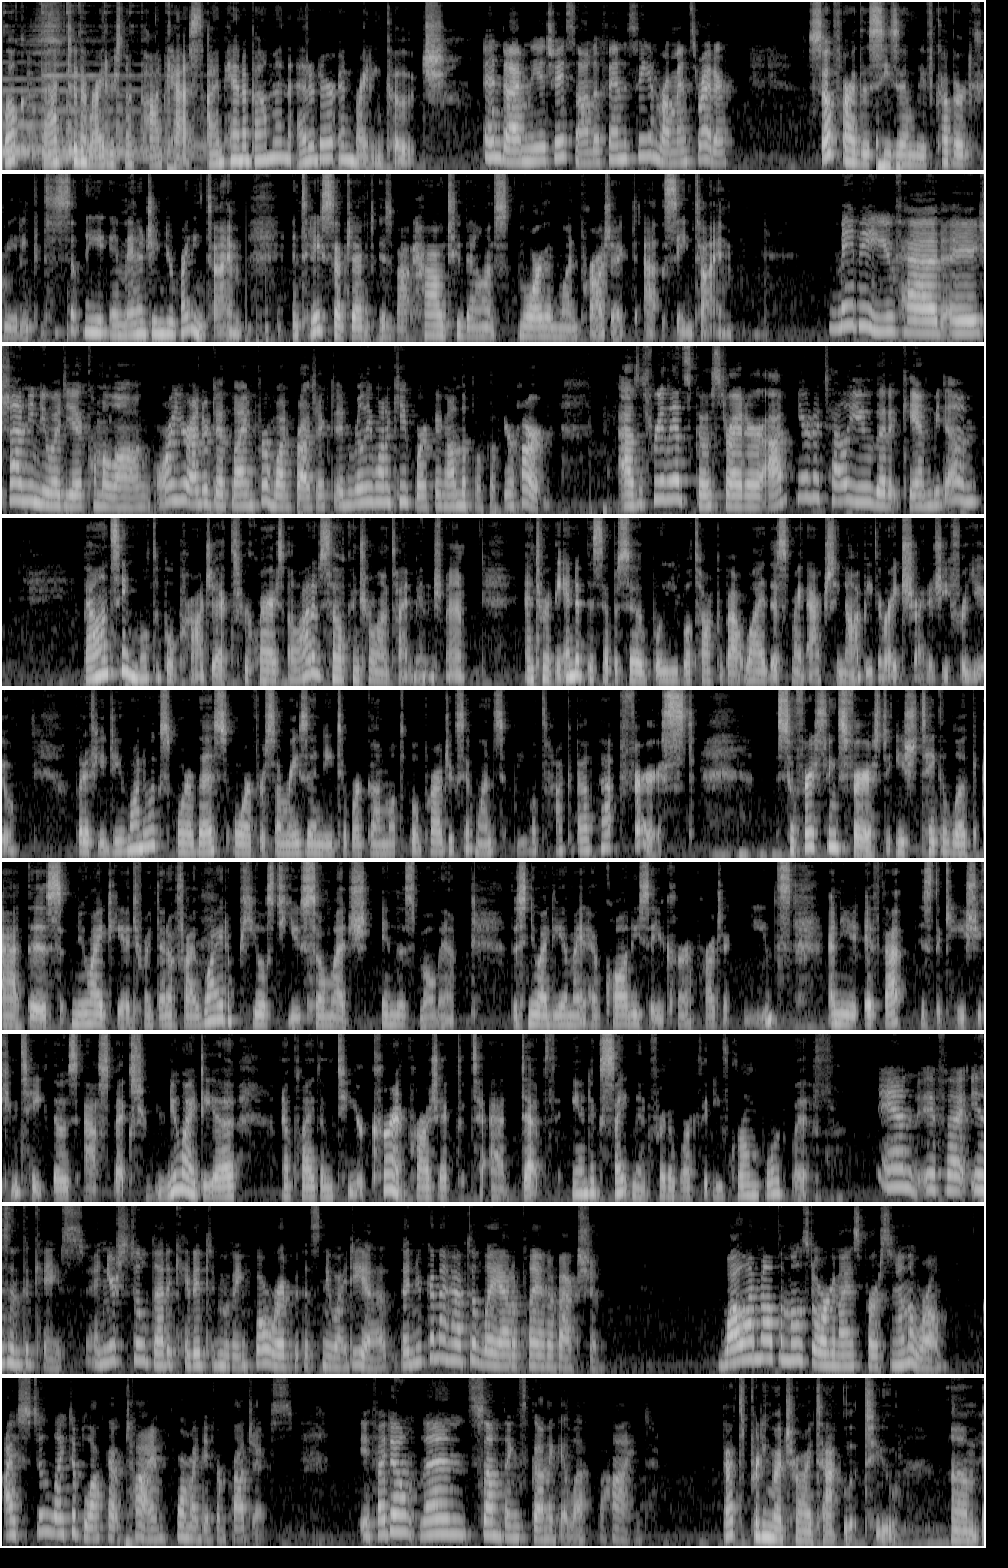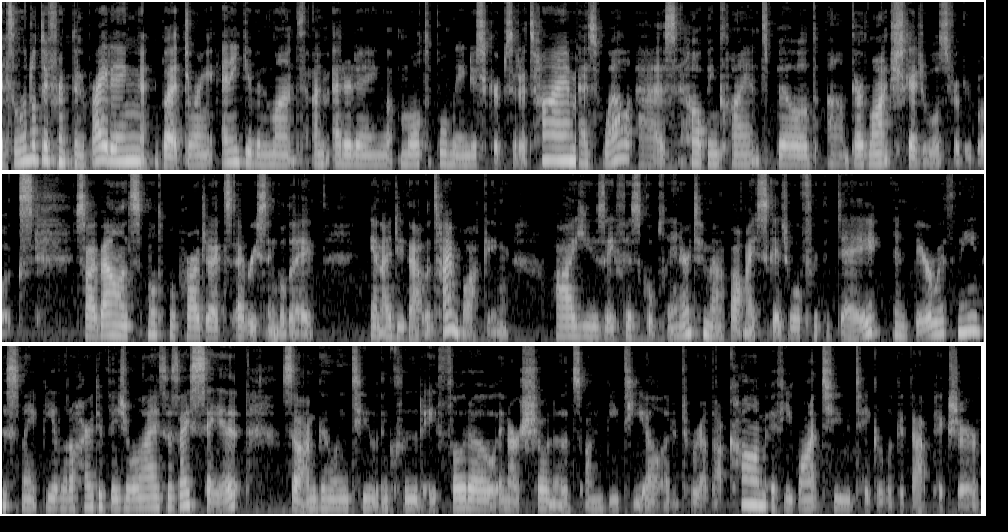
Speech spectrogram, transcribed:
Welcome back to the Writer's Nook podcast. I'm Hannah Bauman, editor and writing coach. And I'm Leah Chiasson, a fantasy and romance writer. So far this season, we've covered creating consistently and managing your writing time. And today's subject is about how to balance more than one project at the same time. Maybe you've had a shiny new idea come along, or you're under deadline for one project and really want to keep working on the book of your heart. As a freelance ghostwriter, I'm here to tell you that it can be done. Balancing multiple projects requires a lot of self control and time management. And toward the end of this episode, we will talk about why this might actually not be the right strategy for you. But if you do want to explore this, or for some reason need to work on multiple projects at once, we will talk about that first. So, first things first, you should take a look at this new idea to identify why it appeals to you so much in this moment this new idea might have qualities that your current project needs. And you, if that is the case, you can take those aspects from your new idea and apply them to your current project to add depth and excitement for the work that you've grown bored with. And if that isn't the case, and you're still dedicated to moving forward with this new idea, then you're going to have to lay out a plan of action. While I'm not the most organized person in the world, I still like to block out time for my different projects if I don't, then something's gonna get left behind. That's pretty much how I tackle it too. Um, it's a little different than writing, but during any given month, I'm editing multiple manuscripts at a time, as well as helping clients build um, their launch schedules for their books. So I balance multiple projects every single day, and I do that with time blocking. I use a physical planner to map out my schedule for the day. And bear with me, this might be a little hard to visualize as I say it. So I'm going to include a photo in our show notes on btleditorial.com if you want to take a look at that picture.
